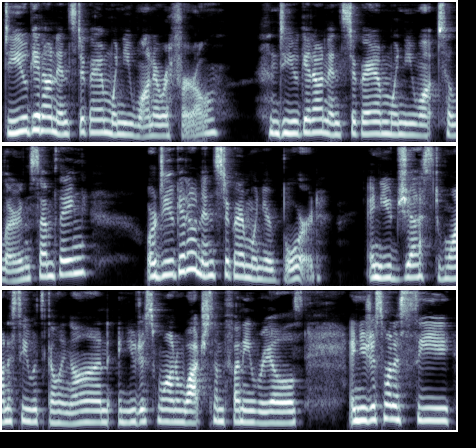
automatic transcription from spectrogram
Do you get on Instagram when you want a referral? Do you get on Instagram when you want to learn something? Or do you get on Instagram when you're bored and you just want to see what's going on and you just want to watch some funny reels and you just want to see,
